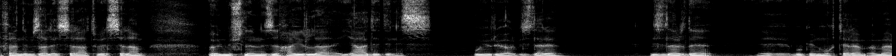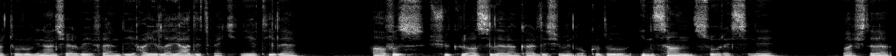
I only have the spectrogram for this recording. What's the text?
Efendimiz Aleyhisselatü Vesselam ölmüşlerinizi hayırla yad ediniz buyuruyor bizlere. Bizler de e, bugün muhterem Ömer Tuğrul İnançer Beyefendi'yi hayırla yad etmek niyetiyle Hafız Şükrü Asıl Eren kardeşimin okuduğu İnsan suresini başta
